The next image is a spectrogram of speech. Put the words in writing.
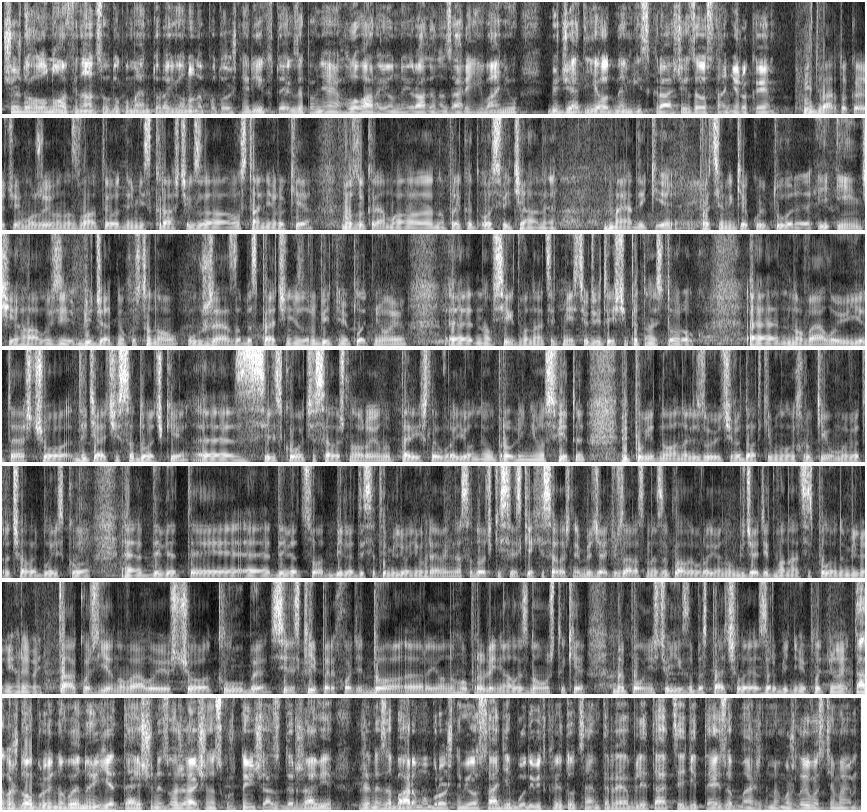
Що ж до головного фінансового документу району на поточний рік, то як запевняє голова районної ради Назарій Іванів, бюджет є одним із кращих за останні роки. Відверто кажучи, я можу його назвати одним із кращих за останні роки. Ну, зокрема, наприклад, освітяни, медики, працівники культури і інші галузі бюджетних установ вже забезпечені заробітною платньою е, на всіх 12 місяців 2015 року. Е, Новелою є те, що дитячі садочки е, з сільського чи селищного району перейшли в районне управління освіти. Відповідно, аналізуючи видатки минулих років, ми витрачали близько е, 9 е, 900, біля 10 мільйонів гривень на садочки сільських і селищних бюджетів. Зараз ми заклали в районному бюджеті 12,5 мільйонів гривень. Також є новелою, що клуби сільські переходять до е, районного управління, але знову ж таки ми повністю їх забезпечили заробітною платньою. Також доброю новиною є те, що незважаючи на скрутний час в державі, вже незабаром у Брошневій осаді буде відкрито центр реабілітації дітей з обмеженими можливостями.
